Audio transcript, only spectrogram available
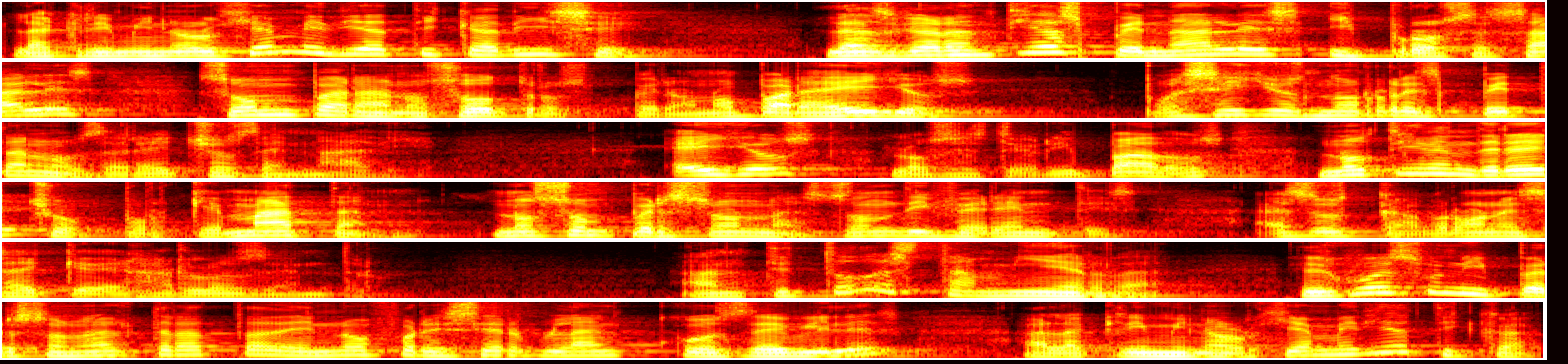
La criminología mediática dice, las garantías penales y procesales son para nosotros, pero no para ellos, pues ellos no respetan los derechos de nadie. Ellos, los estereotipados, no tienen derecho porque matan, no son personas, son diferentes. A esos cabrones hay que dejarlos dentro. Ante toda esta mierda, el juez unipersonal trata de no ofrecer blancos débiles a la criminología mediática,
